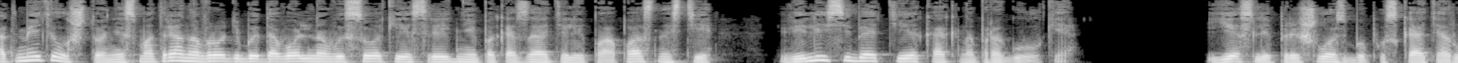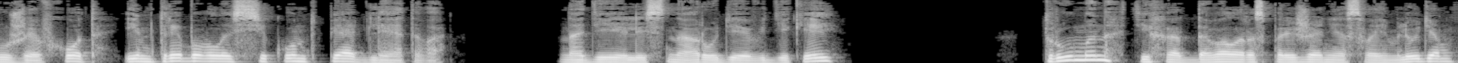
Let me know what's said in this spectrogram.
Отметил, что, несмотря на вроде бы довольно высокие средние показатели по опасности, вели себя те, как на прогулке. Если пришлось бы пускать оружие в ход, им требовалось секунд пять для этого. Надеялись на орудие в дикей? Трумэн тихо отдавал распоряжение своим людям.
